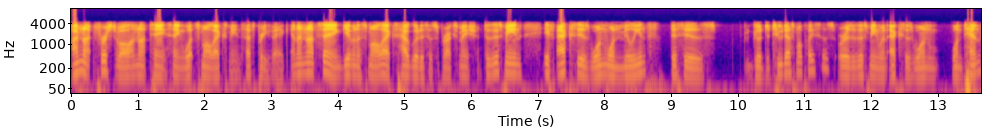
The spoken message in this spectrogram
I'm not, first of all, I'm not saying what small x means. That's pretty vague. And I'm not saying, given a small x, how good is this approximation. Does this mean if x is 1 1 millionth, this is good to two decimal places? Or does this mean when x is 1 1 tenth,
